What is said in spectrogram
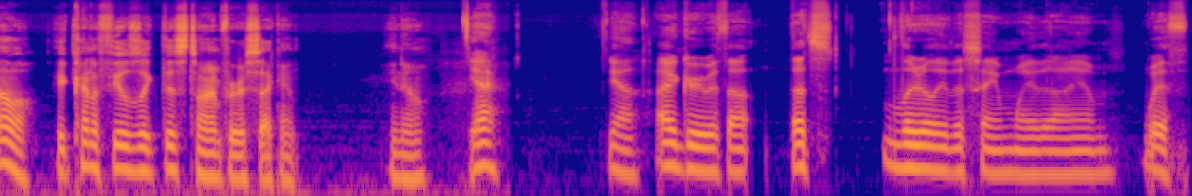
oh, it kind of feels like this time for a second, you know. yeah. Yeah, I agree with that. That's literally the same way that I am with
